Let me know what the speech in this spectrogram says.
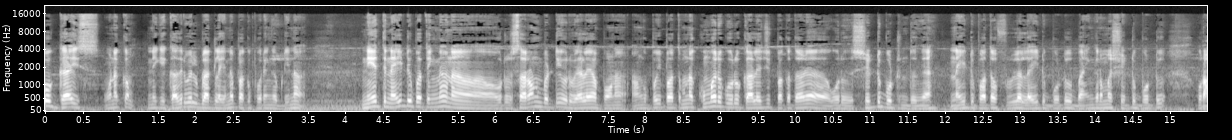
ஓ கைஸ் வணக்கம். இன்னைக்கு கதிர்வேல் பிளாக்ல என்ன பார்க்க போகிறீங்க அப்படின்னா நேற்று நைட்டு பார்த்தீங்கன்னா நான் ஒரு சரவணப்பட்டி ஒரு வேலையாக போனேன். அங்கே போய் பார்த்தோம்னா குமரகுரு காலேஜுக்கு பக்கத்தால் ஒரு ஷெட்டு போட்டுருந்துங்க நைட்டு பார்த்தா ஃபுல்லாக லைட்டு போட்டு பயங்கரமாக ஷெட்டு போட்டு ஒரு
